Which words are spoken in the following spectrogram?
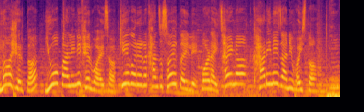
ल हेर त यो पालि नै फेल भएछ। के गरेर खान्छ सय तैले? पढाइ छैन खाडी नै जाने भइस् त।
